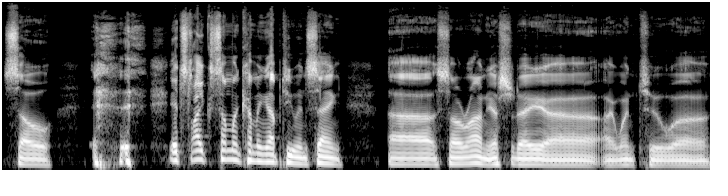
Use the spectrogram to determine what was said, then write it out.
So it's like someone coming up to you and saying, uh, "So, Ron, yesterday uh, I went to." Uh,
